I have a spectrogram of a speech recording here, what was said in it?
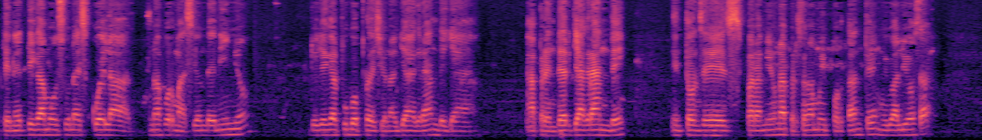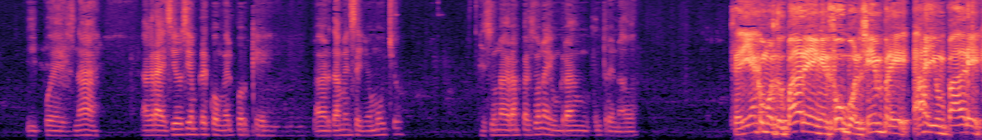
tener, digamos, una escuela, una formación de niño. Yo llegué al fútbol profesional ya grande, ya aprender ya grande entonces, para mí es una persona muy importante, muy valiosa. Y pues nada, agradecido siempre con él porque la verdad me enseñó mucho. Es una gran persona y un gran entrenador. Sería como tu padre en el fútbol, siempre hay un padre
